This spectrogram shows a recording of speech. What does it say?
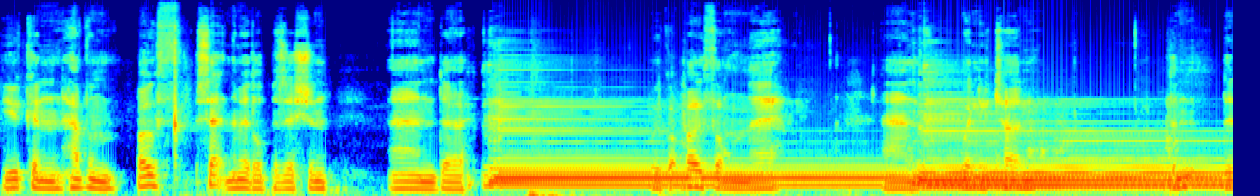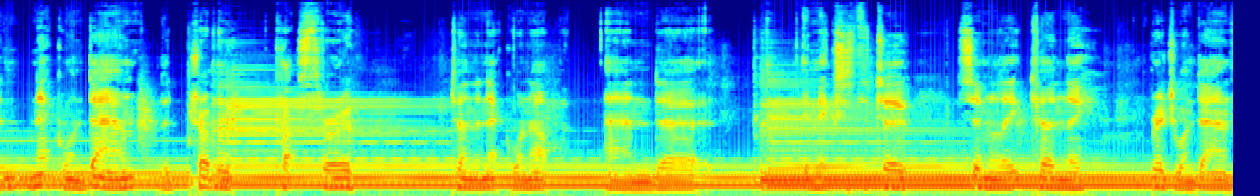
you can have them both set in the middle position and uh, we've got both on there. And when you turn the, the neck one down, the treble cuts through, turn the neck one up and uh, it mixes the two Similarly, turn the bridge one down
